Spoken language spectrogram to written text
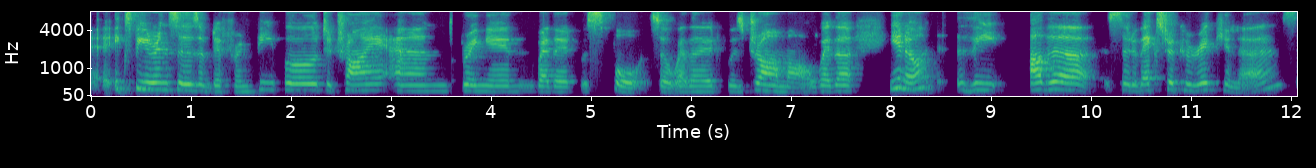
uh, experiences of different people to try and bring in whether it was sports or whether it was drama or whether you know the other sort of extracurriculars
